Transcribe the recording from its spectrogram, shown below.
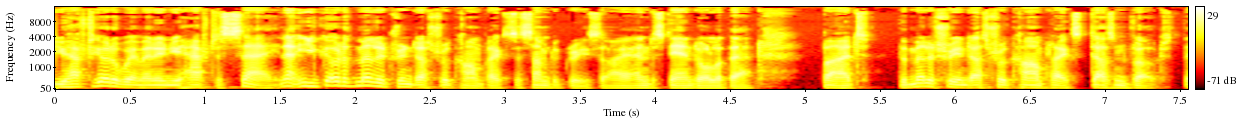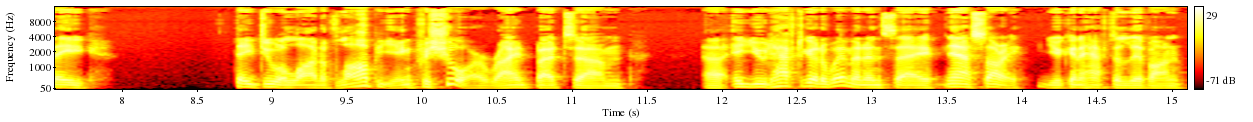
You have to go to women and you have to say, now you go to the military industrial complex to some degree, so I understand all of that. But the military industrial complex doesn't vote. They they do a lot of lobbying for sure, right? But um, uh, you'd have to go to women and say, yeah, sorry, you're going to have to live on,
